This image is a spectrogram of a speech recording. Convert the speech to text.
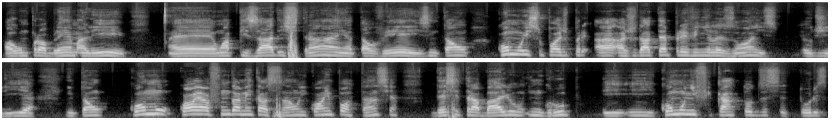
algum problema ali, é, uma pisada estranha, talvez. Então, como isso pode ajudar até a prevenir lesões, eu diria. Então, como, qual é a fundamentação e qual a importância desse trabalho em grupo e, e como unificar todos esses setores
